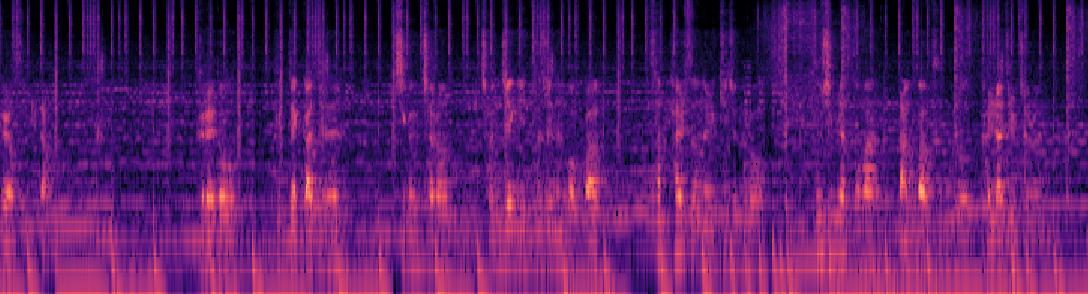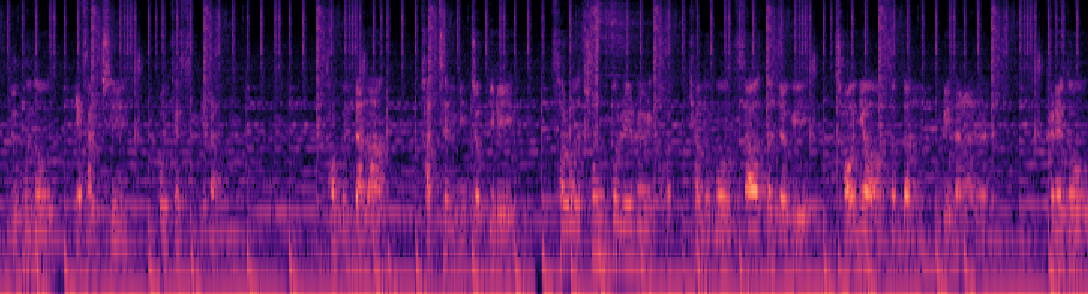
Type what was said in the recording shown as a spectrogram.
되었습니다. 그래도 그때까지는 지금처럼 전쟁이 터지는 것과 38선을 기준으로 수십 년 동안 남과 북으로 갈라질 줄은 누구도 예상치 못했습니다. 더군다나 같은 민족끼리 서로 총소리를 겨- 겨누고 싸웠던 적이 전혀 없었던 우리나라는 그래도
